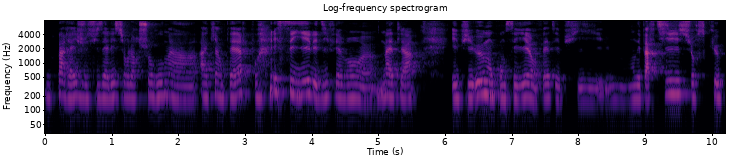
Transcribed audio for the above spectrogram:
Donc pareil, je suis allée sur leur showroom à, Quimper pour essayer les différents euh, matelas. Et puis eux m'ont conseillé en fait. Et puis on est parti sur ce que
